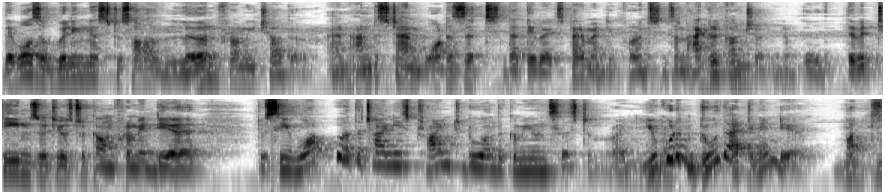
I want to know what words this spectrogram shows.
there was a willingness to sort of learn from each other and understand what is it that they were experimenting. For instance, in agriculture, you know, there, there were teams which used to come from India to see what were the Chinese trying to do on the commune system. Right? You couldn't do that in India, but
